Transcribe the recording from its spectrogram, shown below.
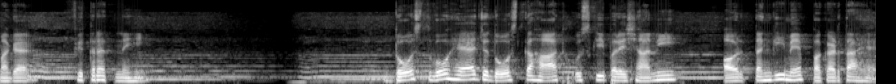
मगर फितरत नहीं। दोस्त वो है जो दोस्त का हाथ उसकी परेशानी और तंगी में पकड़ता है।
